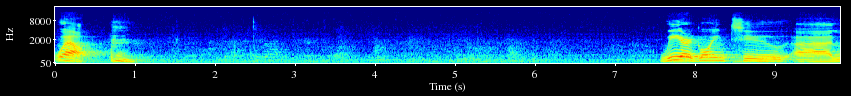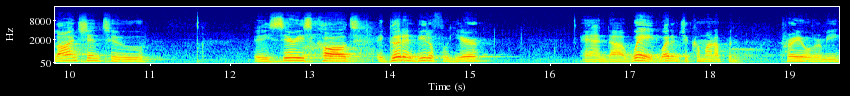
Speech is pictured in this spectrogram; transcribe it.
Well, we are going to uh, launch into a series called A Good and Beautiful Year. And uh, Wade, why don't you come on up and pray over me?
